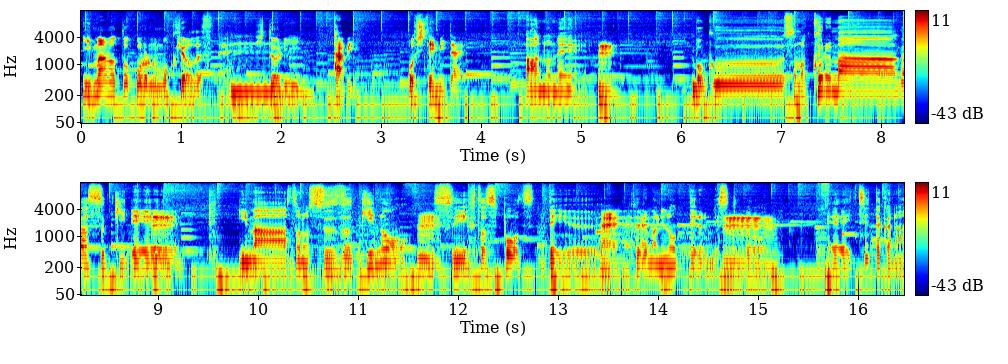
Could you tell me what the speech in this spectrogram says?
今のところの目標ですね。うん。一人旅をしてみたい。あのねうん。僕その車が好きで、今そのスズキのうん。スイフトスポーツっていう車に乗ってるんですけど、うんえーいつやったかな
